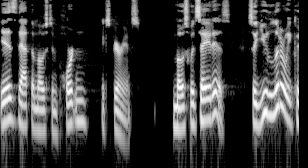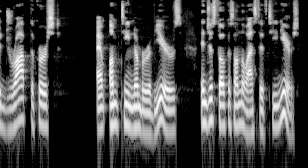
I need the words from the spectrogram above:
Is that the most important experience? Most would say it is. So you literally could drop the first um, umpteen number of years and just focus on the last 15 years.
